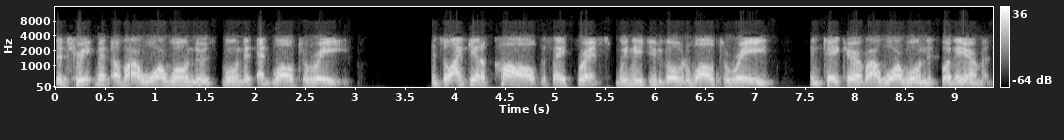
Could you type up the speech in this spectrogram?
the treatment of our war wounded, wounded at Walter Reed. And so I get a call to say, Fritz, we need you to go over to Walter Reed and take care of our war wounded for the airmen.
